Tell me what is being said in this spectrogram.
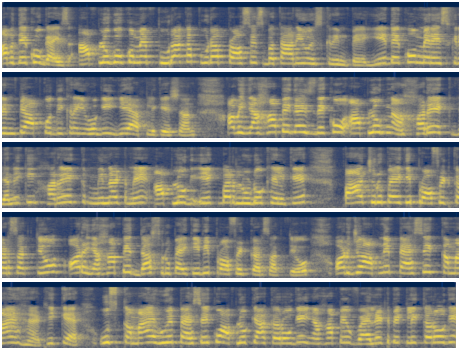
अब देखो गाइज़ आप लोगों को मैं पूरा का पूरा प्रोसेस बता रही हूँ स्क्रीन पे। ये देखो, मेरे स्क्रीन पे आपको दिख रही होगी ये एप्लीकेशन अब यहाँ पे गाइज़ देखो, आप लोग ना हर एक, यानी कि हर एक मिनट में आप लोग एक बार लूडो खेल के पाँच रुपए की प्रॉफिट कर सकते हो और यहाँ पे दस रुपए की भी प्रॉफिट कर सकते हो। और जो आपने पैसे कमाए हैं, ठीक है, उस कमाए हुए पैसे को आप लोग क्या करोगे, यहाँ पे वैलेट पे क्लिक करोगे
